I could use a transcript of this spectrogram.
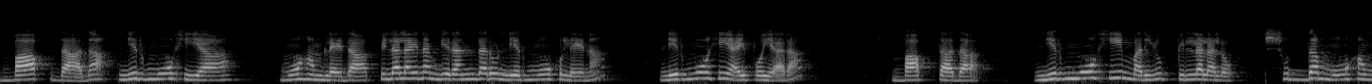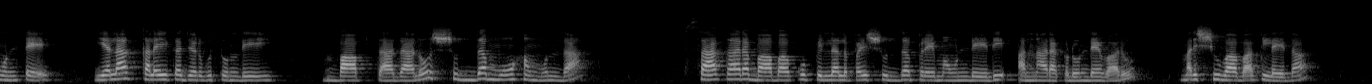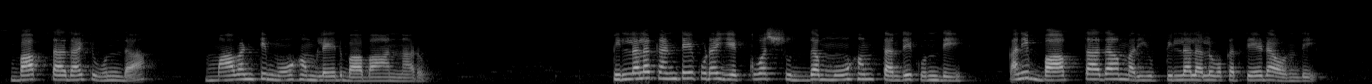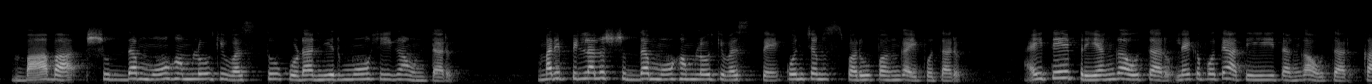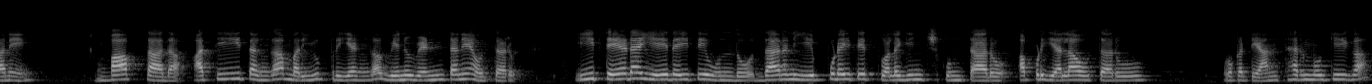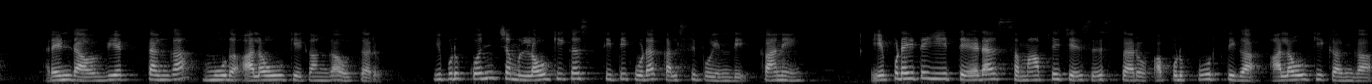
బాప్ దాదా నిర్మోహియా మోహం లేదా పిల్లలైన మీరందరూ నిర్మోహులేనా? నిర్మోహి అయిపోయారా? బాప్తాదా? నిర్మోహి మరియు పిల్లలలో శుద్ధ మోహం ఉంటే ఎలా కలయిక జరుగుతుంది? బాప్తాదాలో శుద్ధ మోహం ఉందా? సాకార బాబాకు పిల్లలపై శుద్ధ ప్రేమ ఉండేది అన్నారు అక్కడ ఉండేవారు. మరి శివబాబాకి లేదా? బాప్తాదాకి ఉందా? మా వంటి మోహం లేదు బాబా అన్నారు. పిల్లల కంటే కూడా ఎక్కువ శుద్ధ మోహం తండ్రికి ఉంది. కానీ బాప్తాదా మరియు పిల్లలలో ఒక తేడా ఉంది. బాబా శుద్ధ మోహంలోకి వస్తూ కూడా నిర్మోహిగా ఉంటారు. మరి పిల్లలు శుద్ధ మోహంలోకి వస్తే కొంచెం స్వరూపంగా అయిపోతారు. అయితే ప్రియంగా అవుతారు లేకపోతే అతీతంగా అవుతారు. కానీ బాప్తాదా అతీతంగా మరియు ప్రియంగా వెను వెంటనే అవుతారు. ఈ తేడా ఏదైతే ఉందో దానిని ఎప్పుడైతే తొలగించుకుంటారో అప్పుడు ఎలా అవుతారు? ఒకటి అంతర్ముఖిగా రెండు అవ్యక్తంగా మూడు అలౌకికంగా అవుతారు. ఇప్పుడు కొంచెం లౌకిక స్థితి కూడా కలిసిపోయింది. కానీ ఎప్పుడైతే ఈ తేడా సమాప్తి చేసేస్తారో అప్పుడు పూర్తిగా అలౌకికంగా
